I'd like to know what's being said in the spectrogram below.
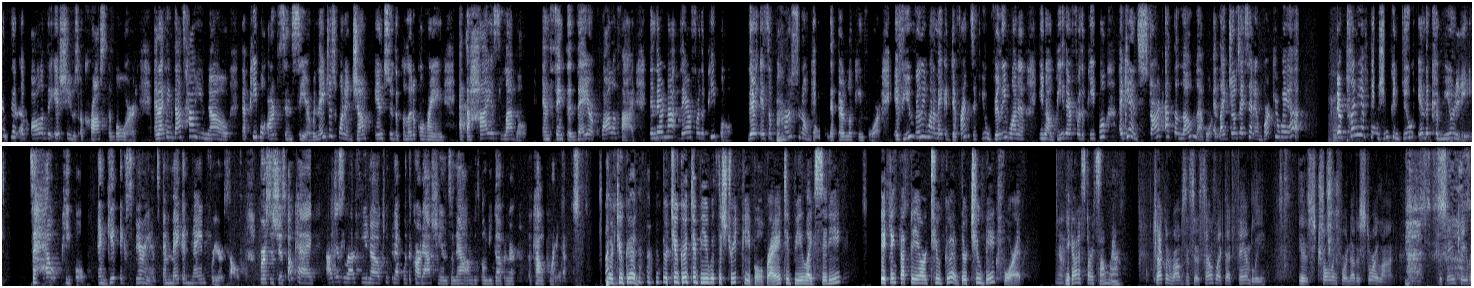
cognizant of all of the issues across the board. And I think that's how you know that people aren't sincere. When they just want to jump into the political ring at the highest level and think that they are qualified, then they're not there for the people. There, it's a Mhm. personal gain that they're looking for. If you really want to make a difference, if you really want to, you know, be there for the people, again, start at the low level, and like Jose said, and work your way up. Mhm. There are plenty of things you can do in the community to help people and get experience and make a name for yourself versus just, okay, I just left, you know, keeping up with the Kardashians, so now I'm just going to be governor of California. They're too good. They're too good to be with the street people, right? To be like city. They think that they are too good. They're too big for it. Yeah. You got to start somewhere. Jacqueline Robinson says, sounds like that family is trolling for another storyline. The same Caitlyn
